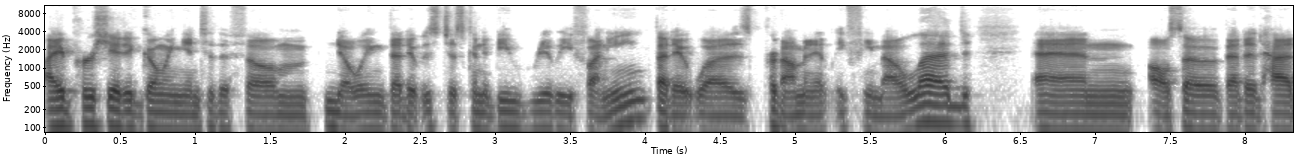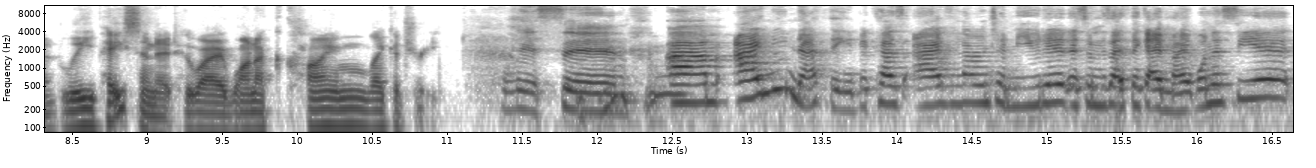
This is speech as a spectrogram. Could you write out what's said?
i appreciated going into the film knowing that it was just going to be really funny that it was predominantly female led and also that it had lee pace in it who i want to climb like a tree Listen, um, I knew nothing because I've learned to mute it as soon as I think I might want to see it,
